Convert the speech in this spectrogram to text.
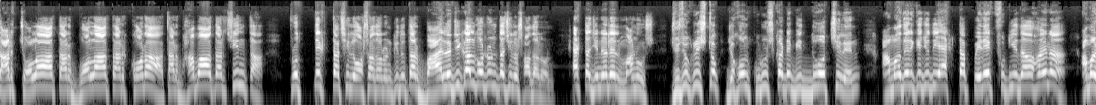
তার চলা, তার বলা, তার করা, তার ভাবা, তার চিন্তা প্রত্যেকটা ছিল অসাধারণ, কিন্তু তার বায়োলজিক্যাল গঠনটা ছিল সাধারণ। একটা জেনারেল মানুষ, যীশুখ্রিস্ট যখন কুরুশ কাটে বিদ্ধ হচ্ছিলেন, আমাদেরকে যদি একটা পেরেক ফুটিয়ে দেওয়া হয় না, আমার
